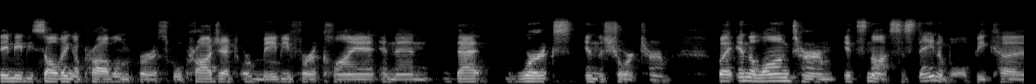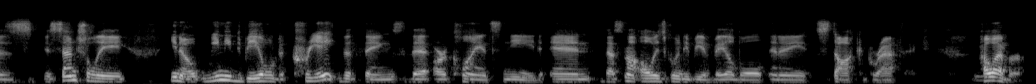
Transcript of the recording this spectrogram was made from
they may be solving a problem for a school project or maybe for a client and then that works in the short term. But in the long term, it's not sustainable because essentially you know, we need to be able to create the things that our clients need. And that's not always going to be available in a stock graphic. However,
